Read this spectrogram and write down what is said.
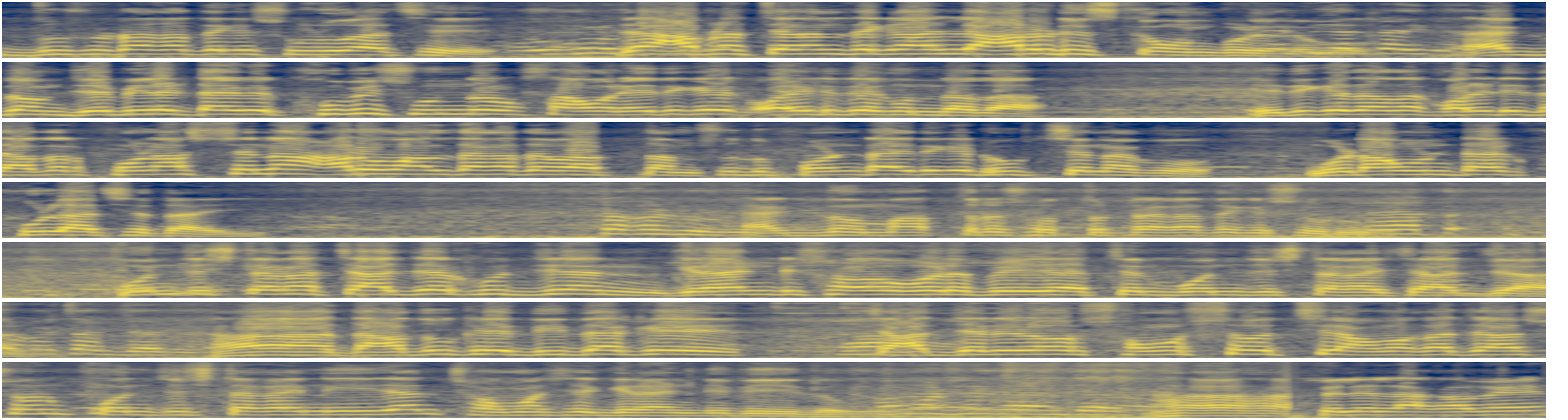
দুশো টাকা থেকে শুরু আছে। যা আপনার চ্যানেল থেকে আসলে আরও ডিসকাউন্ট করে দেবো। একদম জেবিএল টাইপের খুবই সুন্দর সাউন্ড এদিকে কোয়ালিটি দেখুন দাদা। এদিকে দাদা কোয়ালিটি দাদার ফোন আসছে না আরও মাল দেখাতে পারতাম। শুধু ফোনটা এদিকে ঢুকছে না গো। গোডাউনটা ফুল আছে তাই। একদম মাত্র সত্তর টাকা থেকে শুরু। পঞ্চাশ টাকা চার্জার খুঁজছেন গ্যারান্টি সহকারে পেয়ে যাচ্ছেন পঞ্চাশ টাকায় চার্জার হ্যাঁ দাদুকে দিদাকে চার্জারেরও সমস্যা হচ্ছে আমার কাছে আসুন পঞ্চাশ টাকায় নিয়ে যান ছ মাসের গ্যারান্টি দিয়ে দেবো। হ্যাঁ হ্যাঁ পেলে লাগাবেন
